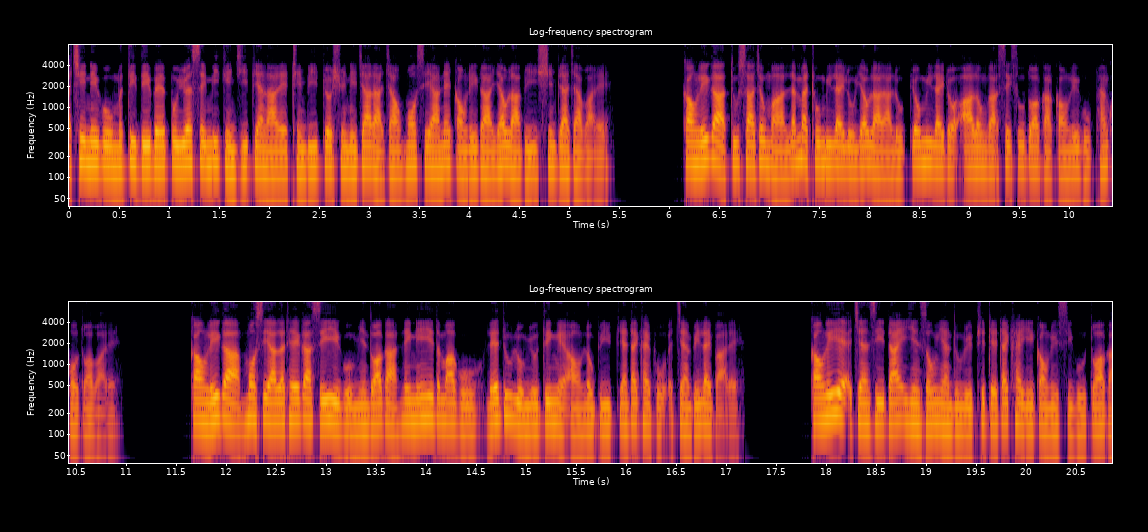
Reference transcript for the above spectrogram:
အခြေအနေကိုမသိသေးပဲပရွက်စိတ်မိခင်ကြီးပြန်လာတယ်ထင်ပြီးပျော်ရွှင်နေကြတာကြောင့်မော်ဆရာနဲ့ကောင်လေးကရောက်လာပြီးရှင်းပြကြပါတယ်။ကောင်လေးကသူ့စာချုပ်မှာလက်မှတ်ထိုးမိလိုက်လို့ရောက်လာတာလို့ပြောမိလိုက်တော့အားလုံးကစိတ်ဆိုးသွားကကောင်လေးကိုဖမ်းခေါ်သွားပါတယ်။ ကောင်လေးကမော်ဆရာလက်ထဲကဆေးရည်ကိုမြင်သွားကနှိမ်နှင်းရေးသမားကိုလဲတူလိုမျိုးတင်းငယ်အောင်လုပ်ပြီးပြန်တိုက်ခိုက်ဖို့အကြံပေးလိုက်ပါတယ်။ကောင်လေးရဲ့အကြံစီတိုင်းအရင်ဆုံးရန်သူတွေဖြစ်တဲ့တိုက်ခိုက်ရေးကောင်လေးစီကိုတွားက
